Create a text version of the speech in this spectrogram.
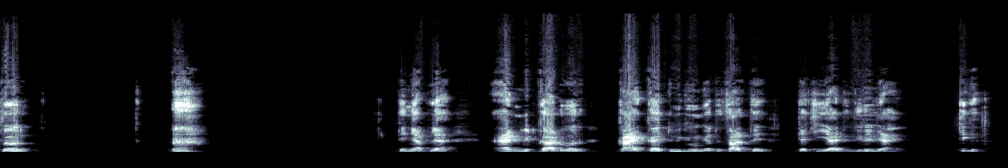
तर त्यांनी आपल्या ऍडमिट कार्डवर काय काय तुम्ही घेऊन घ्या तर चालते त्याची यादी दिलेली आहे. ठीक आहे?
